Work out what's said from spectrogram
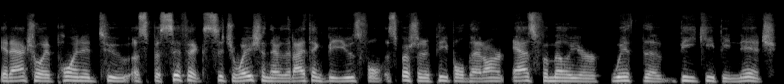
it actually pointed to a specific situation there that I think be useful, especially to people that aren't as familiar with the beekeeping niche.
